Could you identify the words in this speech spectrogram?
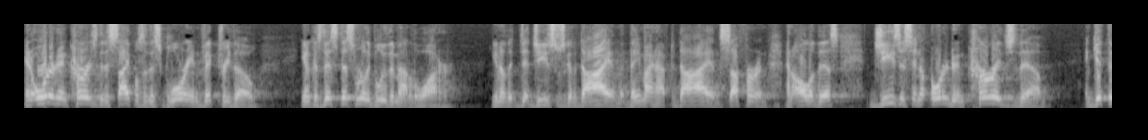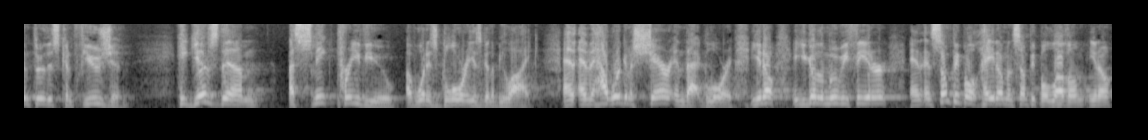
In order to encourage the disciples of this glory and victory, though, you know, because this, this really blew them out of the water. You know, that Jesus was going to die and that they might have to die and suffer and, and all of this. Jesus, in order to encourage them, and get them through this confusion. He gives them a sneak preview of what his glory is going to be like and, and how we're going to share in that glory. You know, you go to the movie theater, and, and some people hate them and some people love them. You know,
